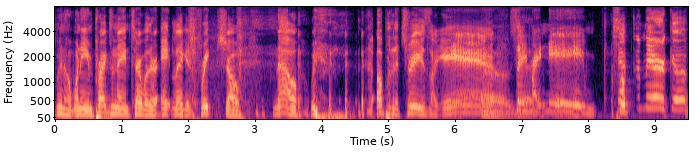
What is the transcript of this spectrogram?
you know, when he impregnates her with her eight-legged freak show, now we up in the trees, like, yeah, Oh, say God. my name, So- Captain America.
